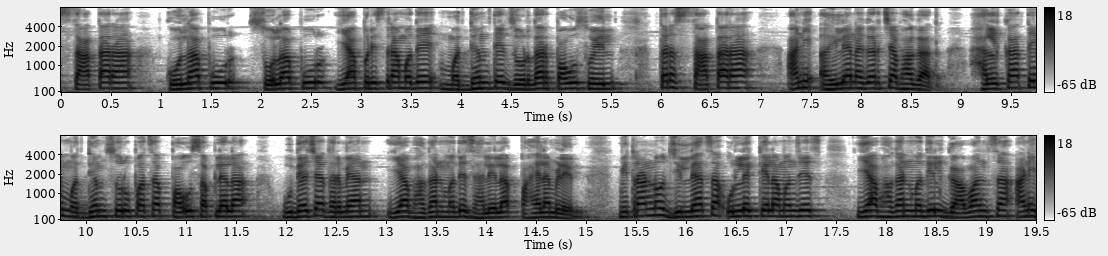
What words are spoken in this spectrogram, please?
सातारा कोल्हापूर सोलापूर या परिसरामध्ये मध्यम ते जोरदार पाऊस होईल. तर सातारा आणि अहिल्यानगरच्या भागात हलका ते मध्यम स्वरूपाचा पाऊस आपल्याला उद्याच्या दरम्यान या भागांमध्ये झालेला पाहायला मिळेल. मित्रांनो जिल्ह्याचा उल्लेख केला म्हणजेच या भागांमधील गावांचा आणि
